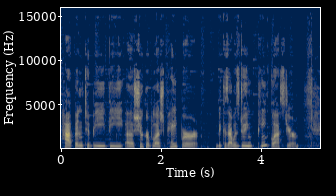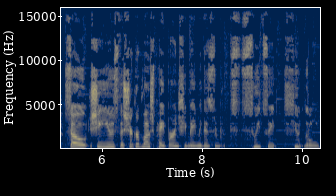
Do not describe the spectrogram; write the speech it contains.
happened to be the uh, sugar blush paper because I was doing pink last year. So she used the sugar blush paper and she made me this sweet, sweet, cute little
